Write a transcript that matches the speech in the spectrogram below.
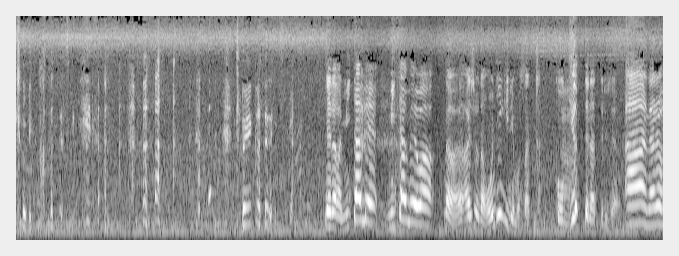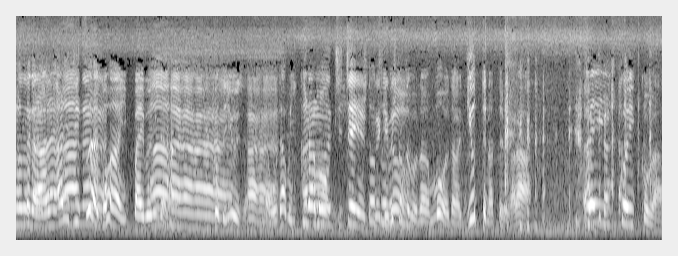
じ。どういうことですか？どういうことですか？いやだから見た目見た目はだからあれでしょだおにぎりもさこあうギュッてなってるじゃん。ああなるほどだからあれあれ実はご飯一杯分みたいななこと言うじゃん、多分いくらもあのちっちゃいや一粒一粒がもうだからギュッてなってるからあれ一個一個が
